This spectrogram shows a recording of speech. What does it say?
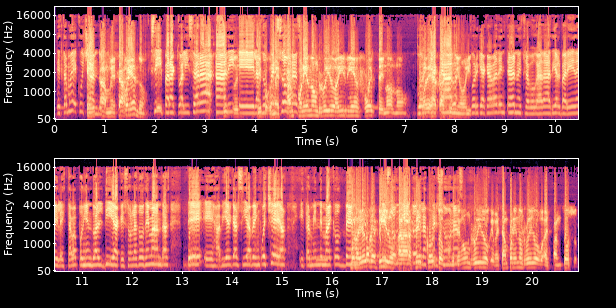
Te estamos escuchando. Eh, ah, ¿Me estás oyendo? Sí, para actualizar a Adi, pues, eh, las dos personas. Me están poniendo un ruido ahí bien fuerte, no, no. Porque, acaba, porque acaba de entrar nuestra abogada Adi Alvareda y le estaba poniendo al día, que son las dos demandas de eh, Javier García Benguechea y también de Michael Ben. Bueno, yo lo que pido, para hacer corto, porque tengo un ruido, que me están poniendo un ruido espantoso.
